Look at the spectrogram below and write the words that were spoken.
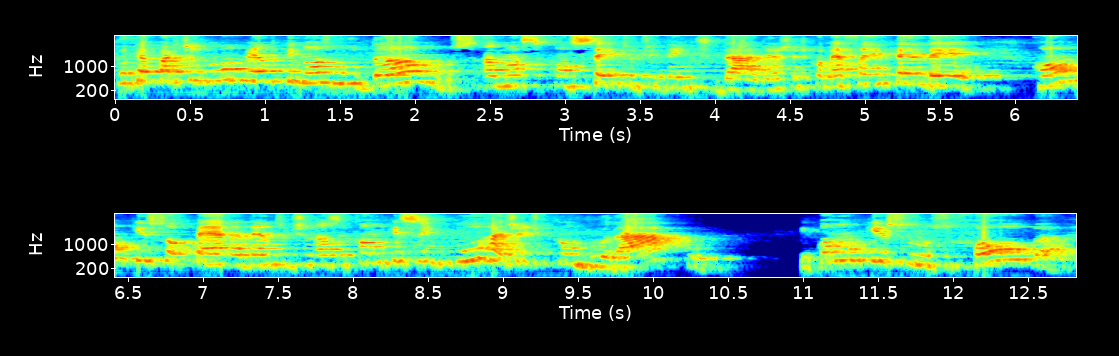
Porque a partir do momento que nós mudamos o nosso conceito de identidade, a gente começa a entender como que isso opera dentro de nós e como que isso empurra a gente para um buraco e como que isso nos rouba,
